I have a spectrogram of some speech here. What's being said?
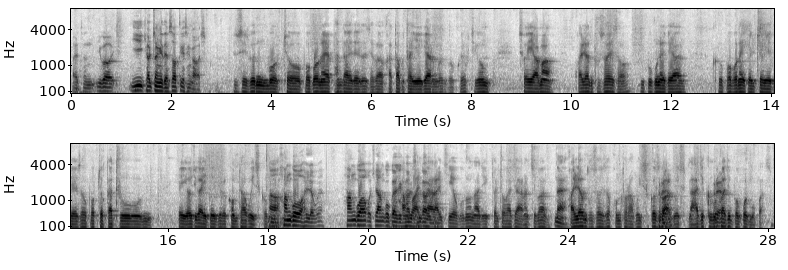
하여튼 이거 이 결정에 대해서 어떻게 생각하십니까? 글쎄 이건 뭐 저 법원의 판단에 대해서 제가 갖다부터 얘기하는 건 그렇고요. 지금 저희 아마 관련 부서에서 이 부분에 대한 그 법원의 결정에 대해서 법적 다툼의 여지가 있는지를 검토하고 있을 겁니다. 아, 항고하려고요? 항고하고 재항고까지 갈 항고할지 안 생각. 할지 여부는 아직 결정하지 않았지만 네. 관련 부서에서 검토를 하고 있을 것으로 그래요? 알고 있습니다. 아직 그것까지 보고를 못 봤습니다.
